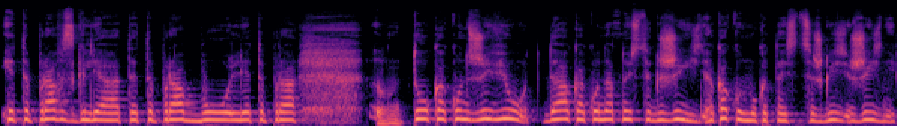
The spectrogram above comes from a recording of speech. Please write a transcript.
Это про взгляд, это про боль, это про эм, то, как он живет, да, как он относится к жизни. А как он мог относиться к жизни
